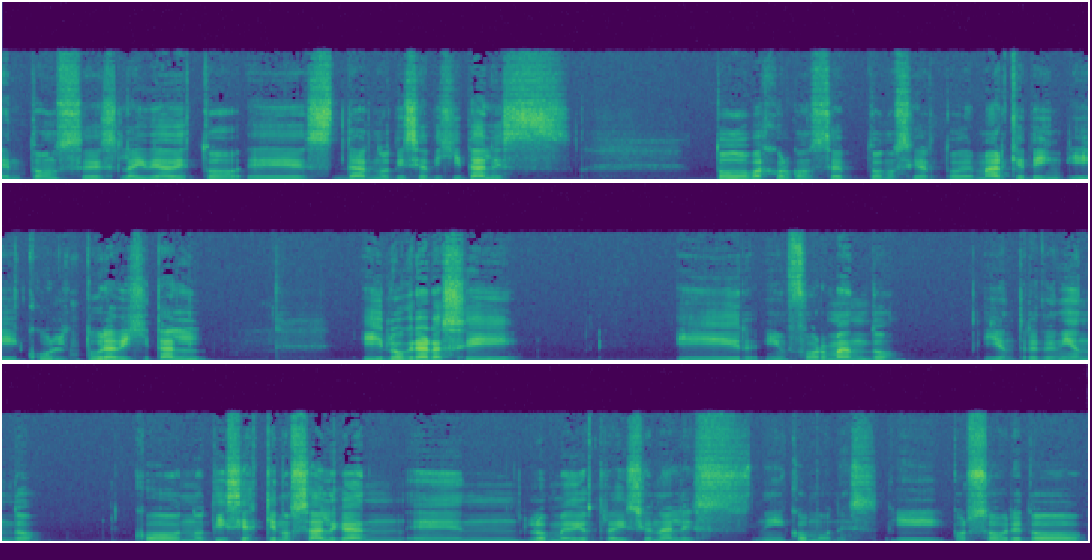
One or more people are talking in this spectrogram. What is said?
Entonces, la idea de esto es dar noticias digitales, todo bajo el concepto, ¿no cierto?, de marketing y cultura digital, y lograr así ir informando y entreteniendo con noticias que no salgan en los medios tradicionales ni comunes, y por sobre todo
